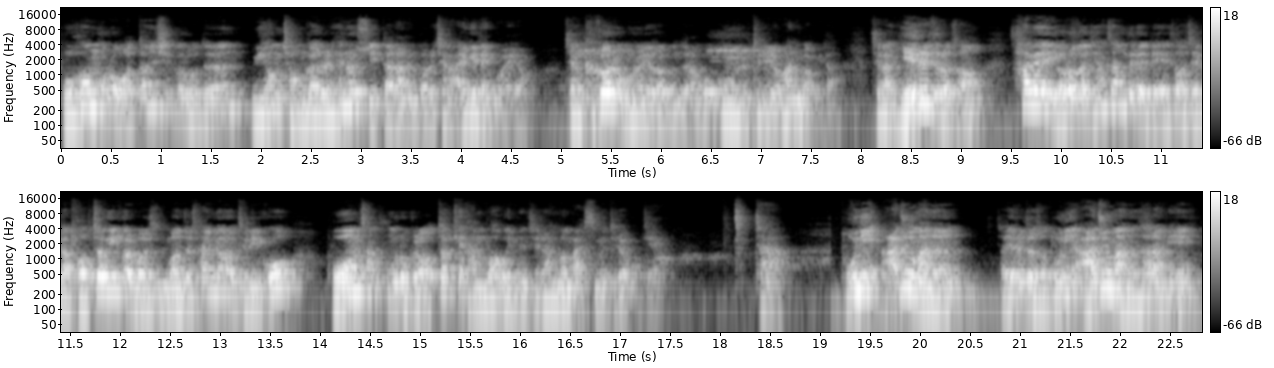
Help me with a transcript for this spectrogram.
보험으로 어떤 식으로든 위험 전가를 해놓을 수 있다라는 거를 제가 알게 된 거예요. 제가 그거를 오늘 여러분들하고 공유를 드리려고 하는 겁니다. 제가 예를 들어서 사회의 여러 가지 현상들에 대해서 제가 법적인 걸 먼- 먼저 설명을 드리고 보험 상품으로 그걸 어떻게 담보하고 있는지를 한번 말씀을 드려볼게요. 자, 돈이 아주 많은 자 예를 들어서 돈이 아주 많은 사람이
